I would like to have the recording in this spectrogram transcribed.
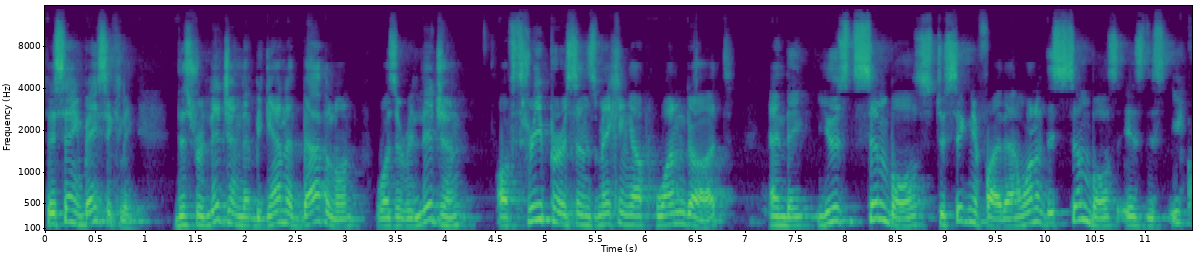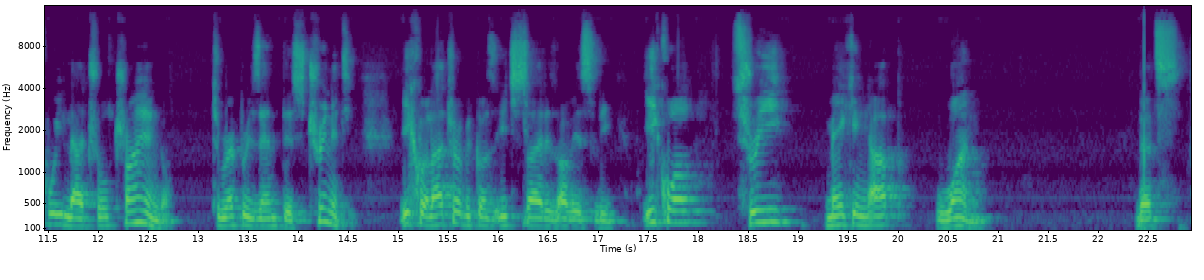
So he's saying basically, this religion that began at Babylon was a religion of three persons making up one God, and they used symbols to signify that. And one of these symbols is this equilateral triangle to represent this trinity. Equilateral because each side is obviously equal, three making up one. That's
